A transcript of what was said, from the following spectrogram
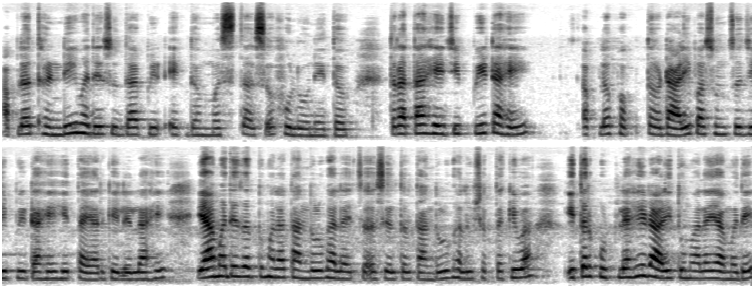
आपलं थंडीमध्ये सुद्धा पीठ एकदम मस्त असं फुलून येतं. तर आता हे जे पीठ आहे आपलं फक्त डाळीपासूनचं जे पीठ आहे हे तयार केलेलं आहे. यामध्ये जर तुम्हाला तांदूळ घालायचं असेल तर तांदूळ घालू शकता किंवा इतर कुठल्याही डाळी तुम्हाला यामध्ये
